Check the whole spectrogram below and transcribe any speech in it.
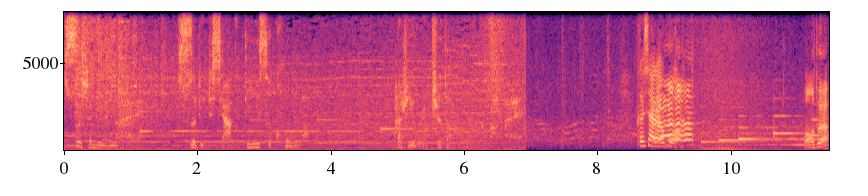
四十年来，寺里的匣子第一次空了，怕是有人知道往来。阁下留步。往后退。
